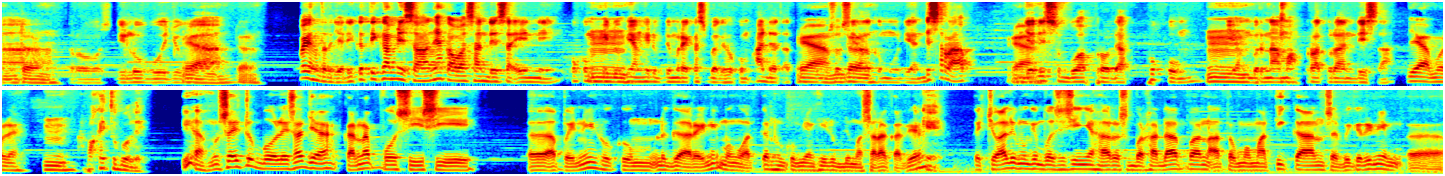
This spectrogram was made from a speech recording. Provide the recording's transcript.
betul. Terus di Lubu juga. Ya betul apa yang terjadi ketika misalnya kawasan desa ini hukum hmm. hidup yang hidup di mereka sebagai hukum adat atau ya, hukum sosial betul. kemudian diserap ya. menjadi sebuah produk hukum hmm. yang bernama peraturan desa. Ya boleh. Hmm. Apakah itu boleh? Iya, menurut saya itu boleh saja karena posisi eh, apa ini hukum negara ini menguatkan hukum yang hidup di masyarakat ya. Okay kecuali mungkin posisinya harus berhadapan atau mematikan saya pikir ini uh,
